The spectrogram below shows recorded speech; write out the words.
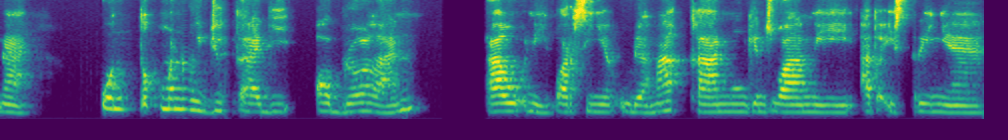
Nah, untuk menuju tadi obrolan, tahu nih porsinya udah makan, mungkin suami atau istrinya.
